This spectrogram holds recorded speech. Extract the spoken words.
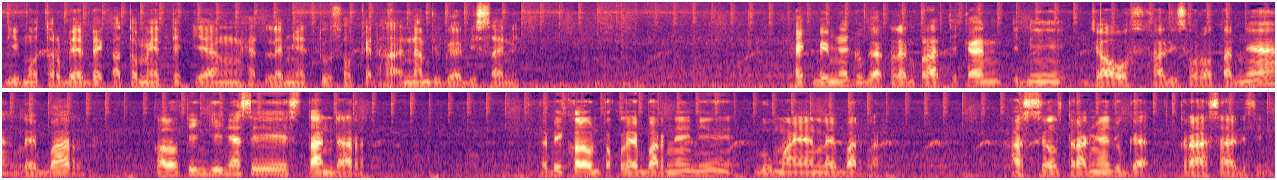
di motor bebek atau matic yang headlampnya itu soket H6 juga bisa nih. High juga kalian perhatikan ini jauh sekali sorotannya lebar. Kalau tingginya sih standar tapi kalau untuk lebarnya ini lumayan lebar lah. Hasil terangnya juga terasa di sini.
